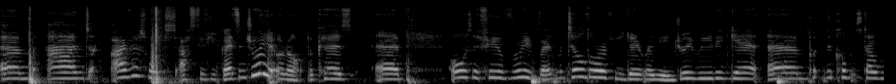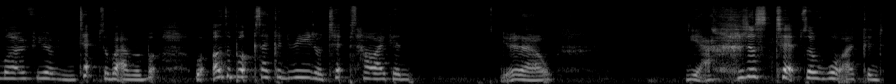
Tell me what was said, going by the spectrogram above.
um, and I just wanted to ask if you guys enjoyed it or not because um, also, if you've already read Matilda or if you don't really enjoy reading it, um, put in the comments down below if you have any tips or whatever. But what other books I can read or tips how I can, you know, yeah, just tips of what I could,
